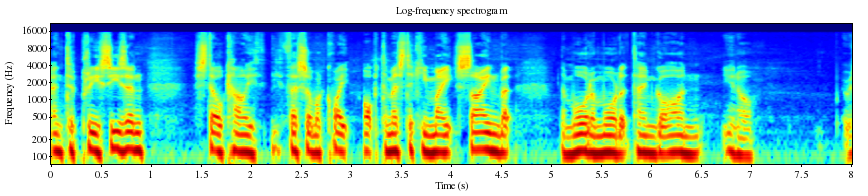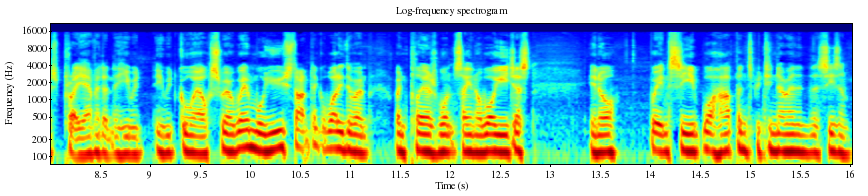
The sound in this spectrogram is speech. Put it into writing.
into pre-season. Still, Caley Thistle were quite optimistic he might sign, but the more and more that time got on, you know, it was pretty evident that he would he would go elsewhere. When will you start to get worried when when players won't sign, or will you just, you know, wait and see what happens between now and the end of the season?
